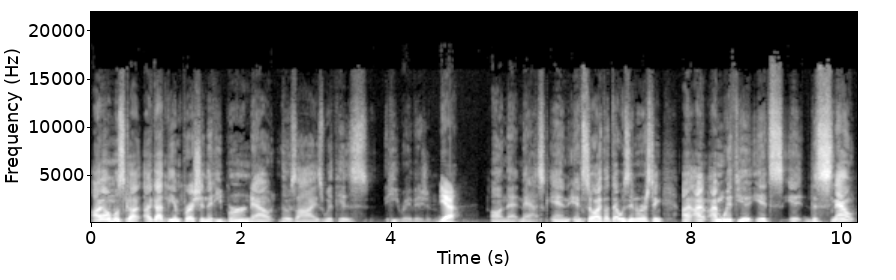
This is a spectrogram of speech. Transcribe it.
I almost got I got the impression that he burned out those eyes with his heat ray vision. Yeah. On that mask, and and so I thought that was interesting. I, I I'm with you. It's it, the snout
